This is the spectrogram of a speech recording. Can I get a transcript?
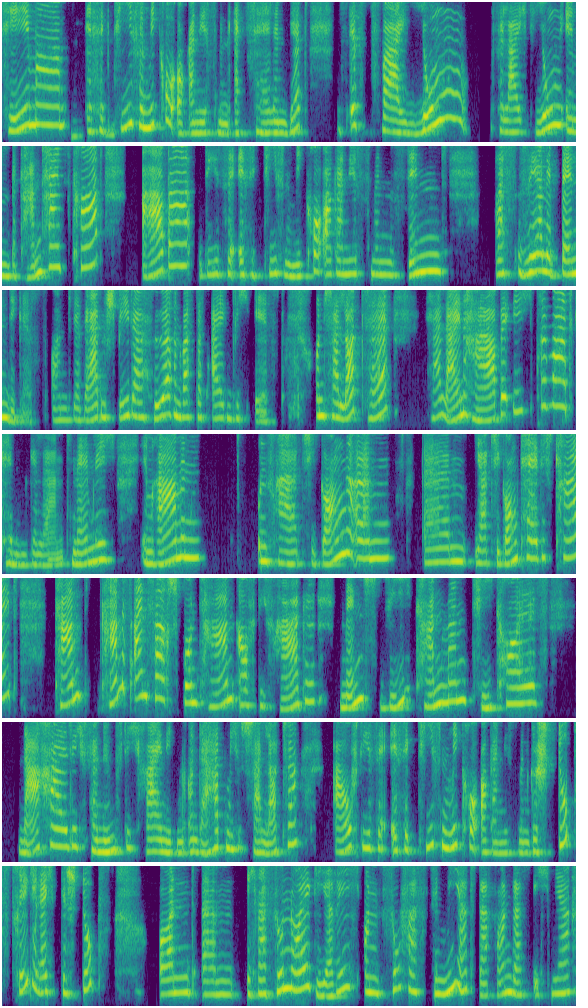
Thema effektive Mikroorganismen erzählen wird. Es ist zwar jung, vielleicht jung im Bekanntheitsgrad, aber diese effektiven Mikroorganismen sind was sehr Lebendiges. Und wir werden später hören, was das eigentlich ist. Und Charlotte Herrlein habe ich privat kennengelernt, nämlich im Rahmen unserer Qigong, ähm, ähm, ja, Qigong-Tätigkeit kam, kam es einfach spontan auf die Frage, Mensch, wie kann man Teakholz nachhaltig, vernünftig reinigen. Und da hat mich Charlotte auf diese effektiven Mikroorganismen gestupst, regelrecht gestupst. Und ähm, ich war so neugierig und so fasziniert davon, dass ich mir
